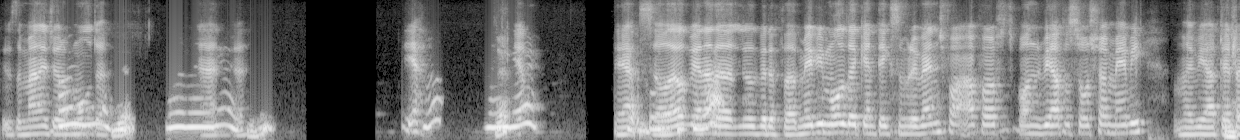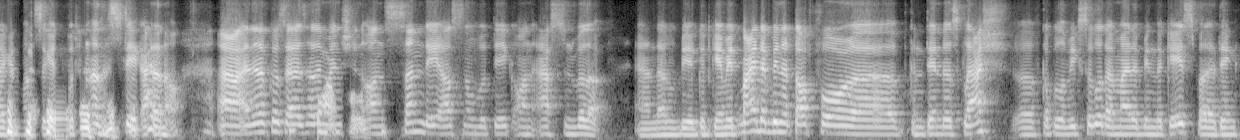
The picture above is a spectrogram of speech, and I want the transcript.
who's the manager of Mulder. Molde. Well, And uh, Mhm. yeah, There you go. Yeah, so forward that'll be that. another little bit of a maybe Mulder can take some revenge for our first on behalf of Solskjaer, maybe. Maybe Arteta can once again put another stake. I don't know. Uh, and then of course, as Helen mentioned, on Sunday Arsenal will take on Aston Villa, and that'll be a good game. It might have been a top four uh, contenders clash uh, a couple of weeks ago. That might have been the case, but I think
